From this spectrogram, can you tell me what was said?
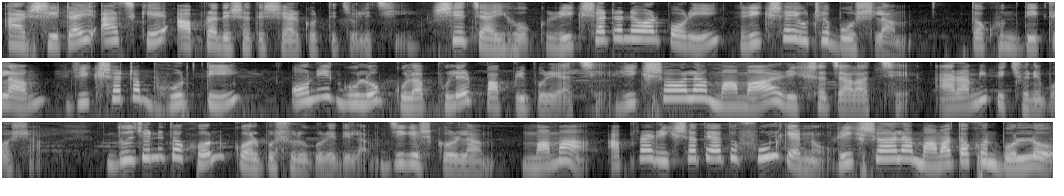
আর সেটাই আজকে আপনাদের সাথে শেয়ার করতে চলেছি। সে যাই হোক রিক্সাটা নেওয়ার পরেই রিক্সায় উঠে বসলাম। তখন দেখলাম রিক্সাটা ভর্তি অনেকগুলো গোলাপ ফুলের পাপড়ি পড়ে আছে। রিক্সাওয়ালা মামা রিক্সা চালাচ্ছে আর আমি পিছনে বসা। দুজনে তখন গল্প শুরু করে দিলাম। জিজ্ঞেস করলাম মামা, আপনার রিক্সাতে এত ফুল কেন? রিক্সাওয়ালা মামা তখন বলল,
